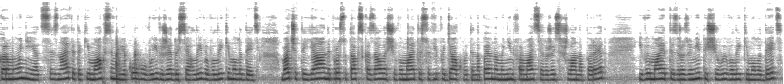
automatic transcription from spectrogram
гармонія, це, знаєте, такий максимум, якого ви вже досягли, ви великий молодець. Бачите, я не просто так сказала, що ви маєте собі подякувати. Напевно, мені інформація вже йшла наперед, і ви маєте зрозуміти, що ви великий молодець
